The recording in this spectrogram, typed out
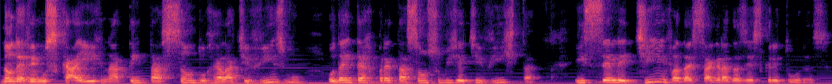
Não devemos cair na tentação do relativismo ou da interpretação subjetivista e seletiva das Sagradas Escrituras.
